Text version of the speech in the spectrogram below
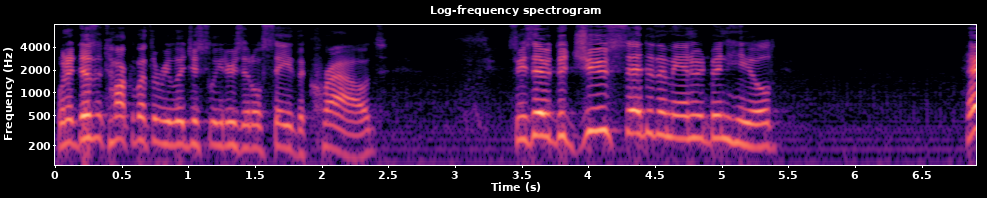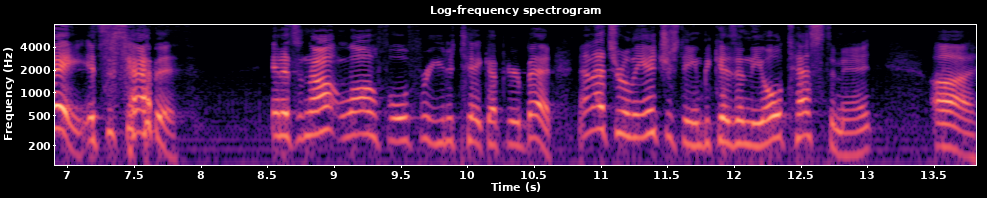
When it doesn't talk about the religious leaders, it'll say the crowds. So he said, The Jews said to the man who had been healed, Hey, it's the Sabbath, and it's not lawful for you to take up your bed. Now that's really interesting because in the Old Testament, uh,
